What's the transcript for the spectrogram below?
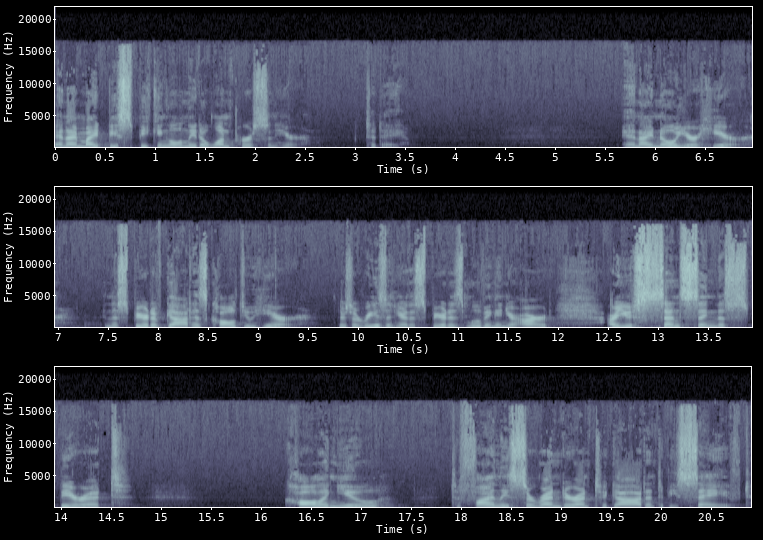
And I might be speaking only to one person here today. And I know you're here, and the Spirit of God has called you here. There's a reason here. The Spirit is moving in your heart. Are you sensing the Spirit calling you to finally surrender unto God and to be saved?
